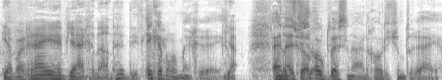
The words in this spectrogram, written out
Ja, maar rijden heb jij gedaan, hè? Dit ik heb er ook mee gereden. Ja, en het is, is ook best een aardig autootje om te rijden.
